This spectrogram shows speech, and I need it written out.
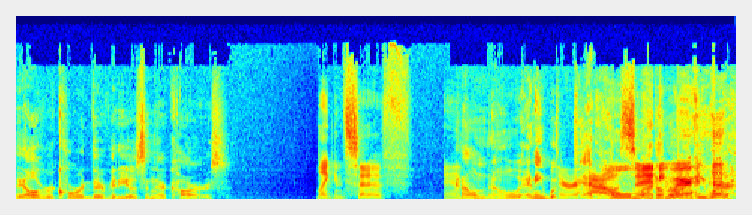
They all record their videos in their cars. Like instead of. I don't know anywhere at home. I don't know anywhere.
